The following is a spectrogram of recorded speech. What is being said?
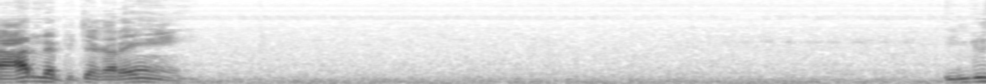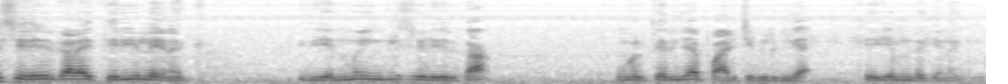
யாருல பிச்சைக்காரன்? இங்கிலீஷ் எழுதியிருக்காளே தெரியல எனக்கு. இது என்னமோ இங்கிலீஷ் எழுதியிருக்கான். உங்களுக்கு தெரிஞ்சா படிச்சுக்கிடுங்க. தெரியும் எனக்கு.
